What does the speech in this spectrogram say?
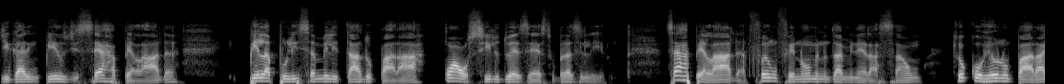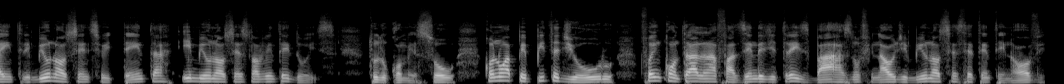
de garimpeiros de Serra Pelada, pela Polícia Militar do Pará, com auxílio do Exército Brasileiro. Serra Pelada foi um fenômeno da mineração que ocorreu no Pará entre 1980 e 1992. Tudo começou quando uma pepita de ouro foi encontrada na fazenda de Três Barras no final de 1979.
